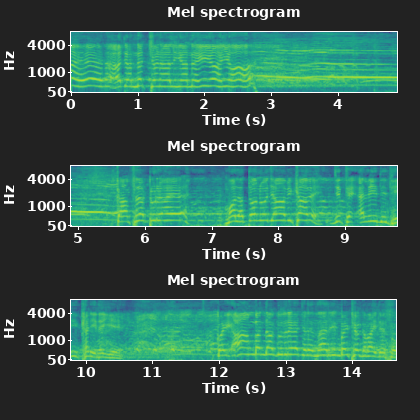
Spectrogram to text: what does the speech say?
آئے نا جا نچنا لیا نہیں آیا۔ کافلہ ٹورائے مولا تونو جا وکھاوے، جتھے علی دی تھی کھڑی رہی ہے۔ کوئی عام بندہ گزرے، جڑے ظاہرین بیٹھے گواہی دے سو۔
